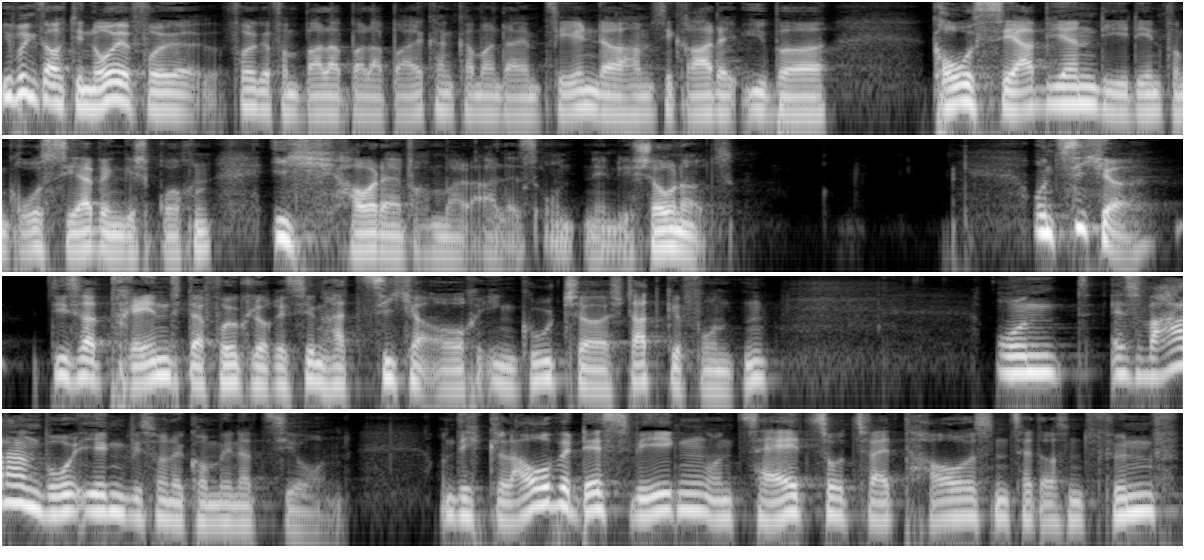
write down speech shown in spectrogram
Übrigens auch die neue Folge, Folge von Balla Balla Balkan kann man da empfehlen. Da haben sie gerade über Großserbien, die Ideen von Großserbien gesprochen. Ich hau da einfach mal alles unten in die Show Notes. Und sicher, dieser Trend der Folklorisierung hat sicher auch in Guca stattgefunden. Und es war dann wohl irgendwie so eine Kombination. Und ich glaube deswegen und seit so 2000, 2005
